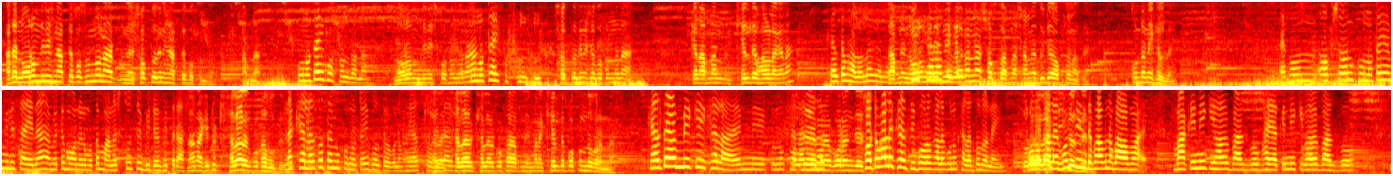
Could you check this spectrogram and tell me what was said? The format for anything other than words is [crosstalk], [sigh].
আচ্ছা নরম জিনিস নাড়তে পছন্দ না শক্ত জিনিস নাড়তে পছন্দ? আপনার? কোনোটাই পছন্দ না। নরম জিনিস পছন্দ না? কোনোটাই পছন্দ না। শক্ত জিনিসও পছন্দ না? কেন আপনার খেলতে ভালো লাগে না? খেলতে ভালো লাগে না। আপনি নরম জিনিস নিয়ে খেলবেন না শক্ত? আপনার সামনে দুইটা অপশন আছে। কোনটা নিয়ে খেলবেন? এখন অপশন কোনোটাই আমি চাই না। আমি একটা মনের মতো মানুষ করছে ভিডিওর ভিতরে আসে না না একটু খেলার কথা বলতেছি। না খেলার কথা আমি কোনোটাই বলতে পারব না ভাইয়া সরি খেলার খেলার কথা আপনি মানে খেলতে পছন্দ করেন না? খেলতে এমনি কি খেলা? এমনি কোনো খেলা মনে করেন যে ছোটকালে খেলছি বড়কালে কোনো খেলাধুলা নাই। ছোটবেলায় বড়কালে কি এখন? চিন্তা ভাবনা বাবা মা মাকে নিয়ে কীভাবে বাঁচবো ভাইয়াকে নিয়ে কীভাবে বাঁচবো?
